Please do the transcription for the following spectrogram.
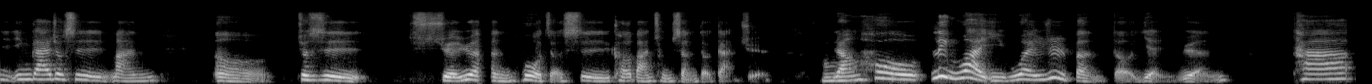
以应该就是蛮呃，就是学院或者是科班出身的感觉。哦然后另外一位日本的演员，他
